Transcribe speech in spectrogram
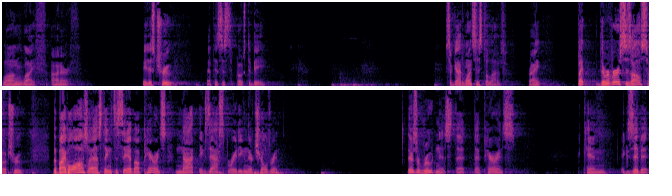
long life on earth. It is true that this is supposed to be. So God wants us to love, right? But the reverse is also true. The Bible also has things to say about parents not exasperating their children. There's a rudeness that, that parents can exhibit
